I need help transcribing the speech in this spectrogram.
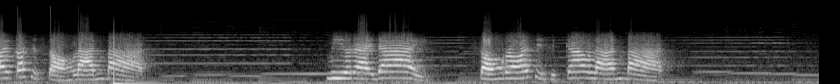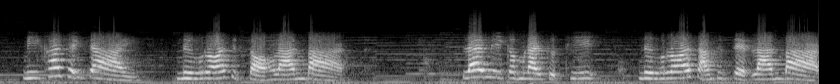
192 ล้านบาท มีรายได้ 249 ล้านบาท มีค่าใช้จ่าย 112 ล้านบาท และมีกำไรสุทธิ 137 ล้านบาท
